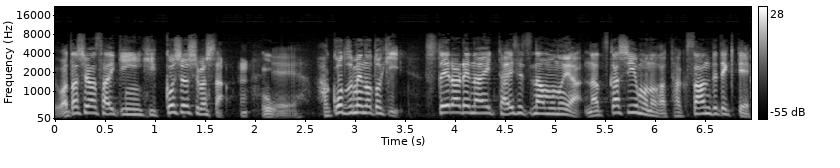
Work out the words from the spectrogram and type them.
私は最近引っ越しをしました、おえー箱詰めの時捨てられない大切なものや懐かしいものがたくさん出てきて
